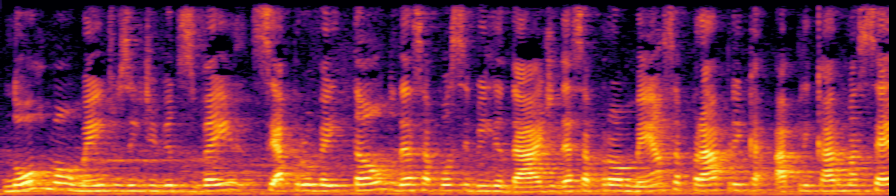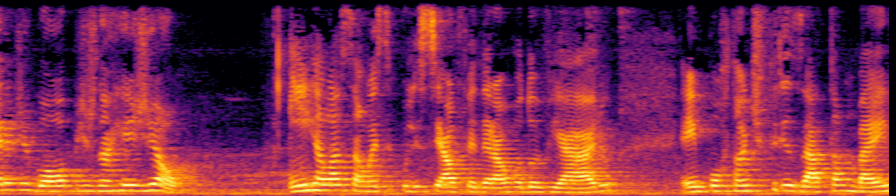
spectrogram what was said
Normalmente os indivíduos vêm se aproveitando dessa possibilidade, dessa promessa para aplica aplicar uma série de golpes na região. Em relação a esse policial federal rodoviário, é importante frisar também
